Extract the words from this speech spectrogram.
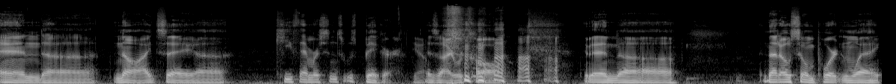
And uh, no, I'd say uh, Keith Emerson's was bigger, Yeah. as I recall, in, uh, in that oh so important way.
